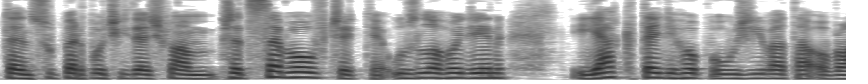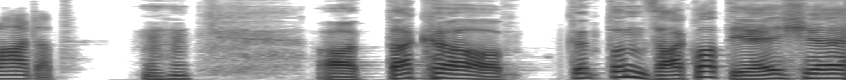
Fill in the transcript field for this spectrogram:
ten super počítač mám před sebou, včetně uzlohodin. Jak teď ho používat a ovládat? Mm-hmm. A, tak a... Ten, ten základ je, že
